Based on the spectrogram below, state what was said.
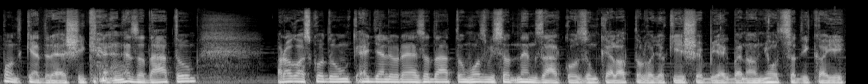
pont kedre esik, uh-huh. ez a dátum. Ragaszkodunk egyelőre ez a dátumhoz, viszont nem zárkózzunk el attól, hogy a későbbiekben a nyolcadikai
